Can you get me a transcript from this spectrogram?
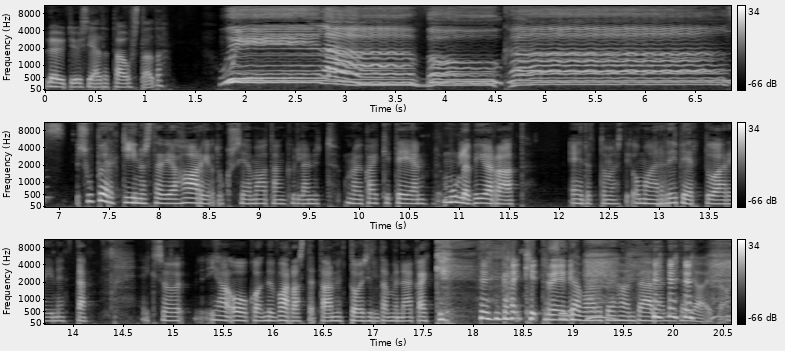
löytyy sieltä taustalta. We love. Super kiinnostavia harjoituksia. Mä otan kyllä nyt noin kaikki teidän mulle vieraat ehdottomasti omaan repertuariin, että eikö se ole ihan ok, että me varastetaan nyt toisiltamme nämä kaikki, kaikki treenit. Sitä vartenhan täällä niitä jaetaan.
